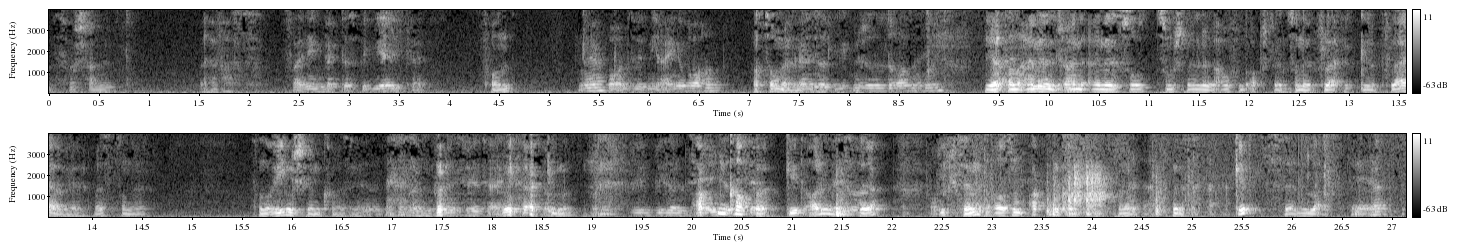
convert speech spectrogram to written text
was verschandelt. Äh, was? Vor allen Dingen weckt das Begehrlichkeit. Von? Ja, bei uns wird nie eingebrochen. Ach so, Keine meinst du? Satellitenschüssel draußen hängt. Ja, dann eine, eine, eine so zum schnellen Auf- und Abstellen. So eine Fly äh, Flyerwehr, weißt du? So, eine, so ein Regenschirm quasi. so ein Bundeswehrteil. Ja, so, genau. wie, wie so ein Zelt. Aktenkoffer, geht alles. Ja. Ja. Ich send aus dem Aktenkoffer. Ja. Das gibt's, ja, du lachst. Das ja. gibt's.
